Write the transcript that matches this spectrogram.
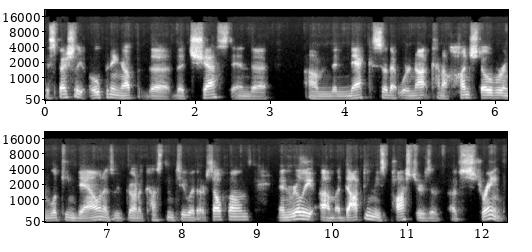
especially opening up the the chest and the um, the neck so that we're not kind of hunched over and looking down as we've grown accustomed to with our cell phones, and really um, adopting these postures of, of strength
